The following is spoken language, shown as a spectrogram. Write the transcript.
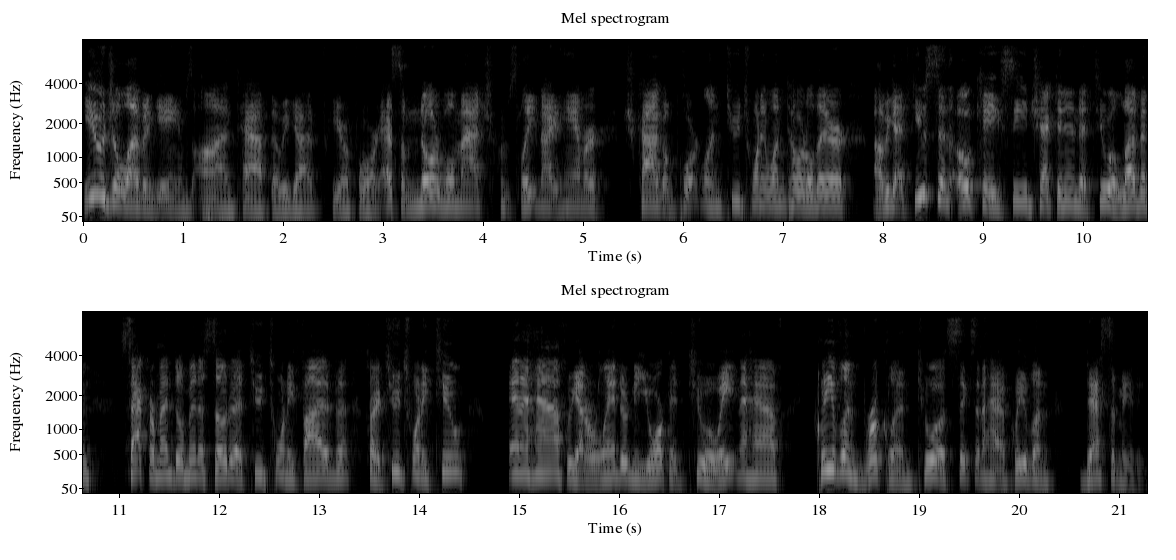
huge 11 games on tap that we got here for some notable matchups late night hammer chicago portland 221 total there uh, we got houston okc checking in at 211 sacramento minnesota at 225 sorry 222 and a half. We got orlando new york at 208 and a half. Cleveland brooklyn 206 and a half. Cleveland decimated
